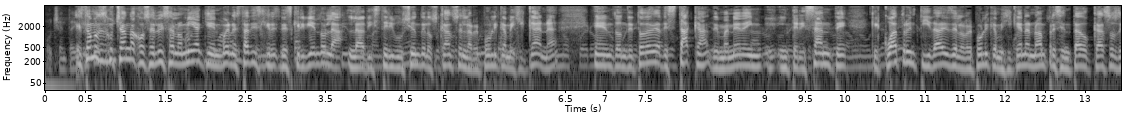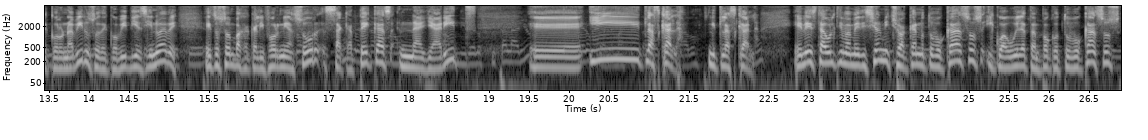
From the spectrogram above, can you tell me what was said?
87. Estamos escuchando a José Luis Salomía, quien, bueno, está describiendo la, la distribución de los casos en la República Mexicana, en donde todavía destaca de manera interesante que cuatro entidades de la República Mexicana no han presentado casos de coronavirus o de COVID-19. Estos son Baja California Sur, Zacatecas, Nayarit eh, y Tlaxcala. Y Tlaxcala. En esta última medición, Michoacán no tuvo casos y Coahuila tampoco tuvo casos,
